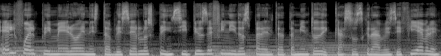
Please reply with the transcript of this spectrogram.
Él fue el primero en establecer los principios definidos para el tratamiento de casos graves de fiebre.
